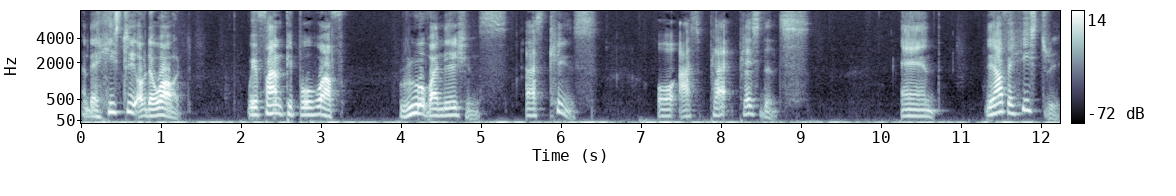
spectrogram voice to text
and the history of the world, we find people who have ruled over nations as kings or as presidents. And they have a history.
